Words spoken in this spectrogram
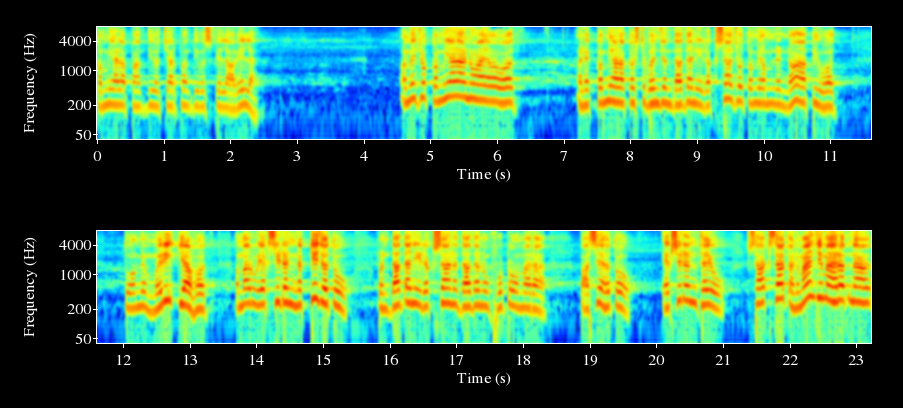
કમિયાળા પાંચ દિવસ, ચાર પાંચ દિવસ પહેલાં આવેલા. અમે જો કમિયાળા ન આવ્યા હોત અને કમિયાળા કષ્ટભંજન દાદાની રક્ષા જો તમે અમને ન આપી હોત, તો અમે મરી ગયા હોત. અમારું એક્સિડન્ટ નક્કી જ હતું. પણ દાદાની રક્ષા અને દાદાનો ફોટો અમારા પાસે હતો. એક્સિડન્ટ થયો. સાક્ષાત હનુમાનજી મહારાજના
